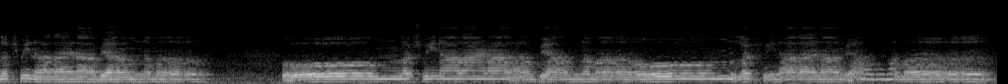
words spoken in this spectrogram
लक्ष्मीनारायणाभ्यां नमः। ॐ लक्ष्मीनारायणाभ्यां नमः। ॐ लक्ष्मीनारायणाभ्यां नमः।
